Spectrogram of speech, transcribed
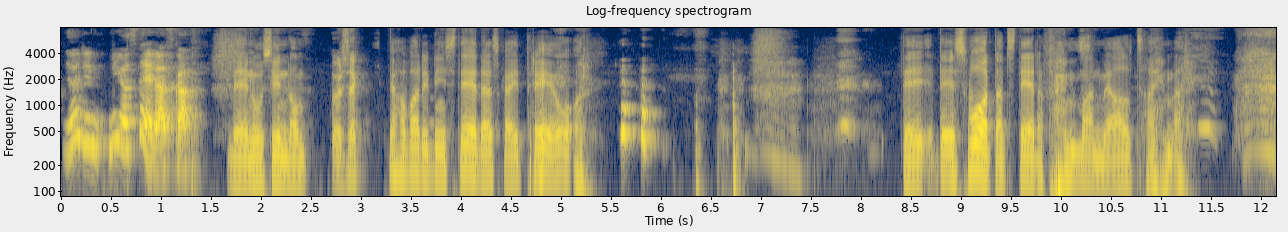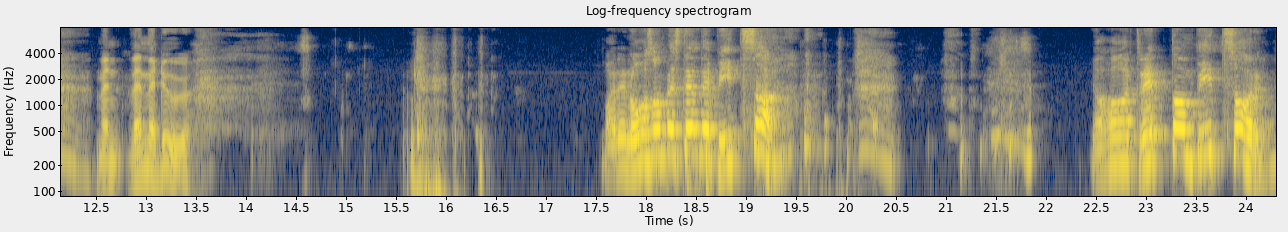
jag är din nya städerska. Det är nog synd om... Ursäkta? Jag har varit din städerska i tre år. Det, det är svårt att städa för en man med Alzheimer. Men vem är du? Var det någon som beställde pizza? Jag har 13 pizzor.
